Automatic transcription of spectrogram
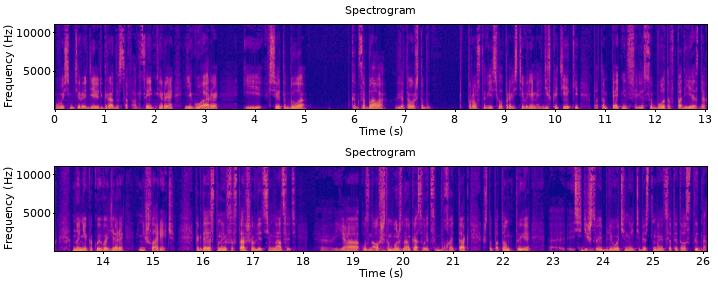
8-9 градусов, абсентнеры, ягуары. И все это было как забава для того, чтобы просто весело провести время. Дискотеки, потом пятница или суббота в подъездах, но ни о какой водяры не шла речь. Когда я становился старше, в лет 17, э, я узнал, что можно, оказывается, бухать так, что потом ты э, сидишь в своей блевотиной, и тебе становится от этого стыдно.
